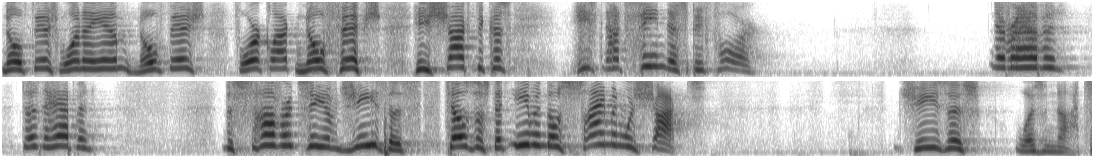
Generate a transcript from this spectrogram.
no fish. 1 a.m., no fish. 4 o'clock, no fish. He's shocked because he's not seen this before. Never happened. Doesn't happen. The sovereignty of Jesus tells us that even though Simon was shocked, Jesus was not.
